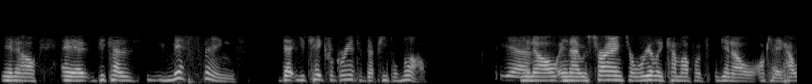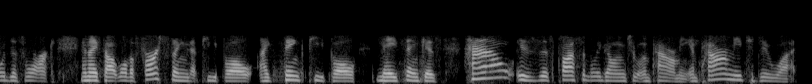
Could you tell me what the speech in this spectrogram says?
you know, uh, because you miss things that you take for granted that people know. Yeah. You know, and I was trying to really come up with, you know, okay, how would this work? And I thought, well, the first thing that people, I think people may think is, how is this possibly going to empower me? Empower me to do what?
